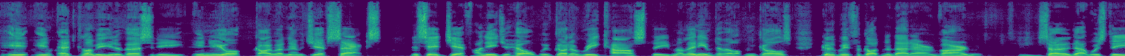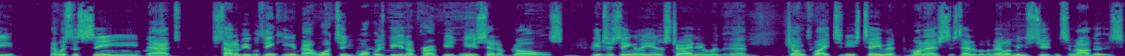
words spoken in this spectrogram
in, at Columbia University in New York, a guy by the name of Jeff Sachs, and said, Jeff, I need your help. We've got to recast the Millennium Development Goals because we've forgotten about our environment. Mm. So that was the that was the seed that started people thinking about what's in, what would be an appropriate new set of goals. Mm. Interestingly, in Australia, with uh, John Thwaites and his team at Monash Sustainable Development Institute and some others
